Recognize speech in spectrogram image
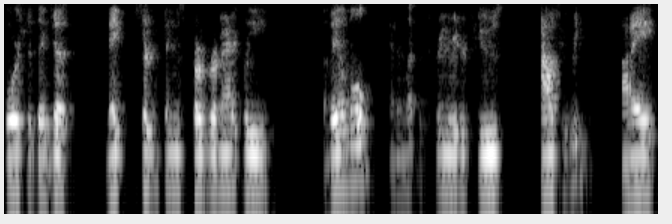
or should they just make certain things programmatically available and then let the screen reader choose how to read. Them? I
